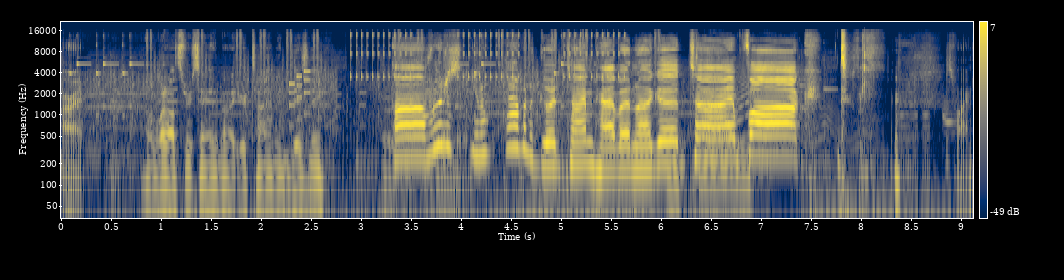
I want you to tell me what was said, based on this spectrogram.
All right. But what else were you saying about your time in Disney? Or was that Um, we're just just, you know, having a good time, having a good time. Fuck! it's fine.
